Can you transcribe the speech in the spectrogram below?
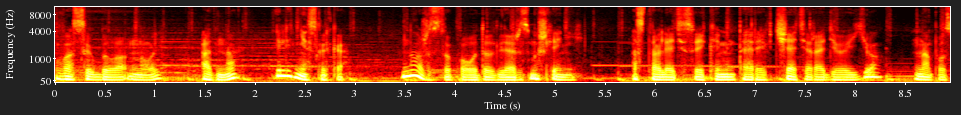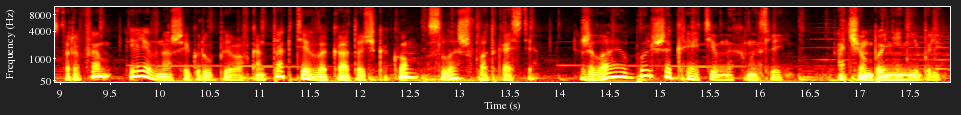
у вас их было ноль, одна или несколько. Множество поводов для размышлений. Оставляйте свои комментарии в чате радио Йо, на Постер FM эм или в нашей группе во Вконтакте vk.com slash в подкасте. Желаю больше креативных мыслей, о чем бы они ни были –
